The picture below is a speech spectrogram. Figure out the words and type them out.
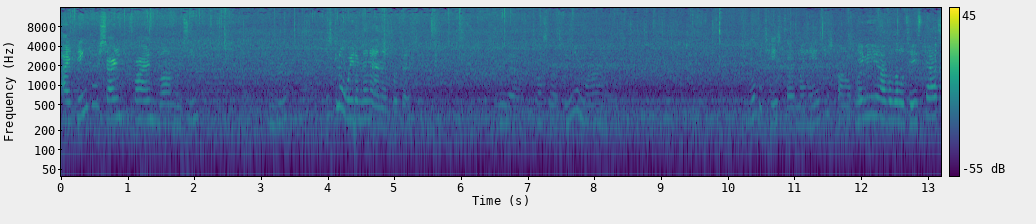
I think they're starting to find in the bottom. See? Mm-hmm. Just gonna wait a minute and then flip it. These are mine. I hope it tastes good. My hands just gone over. Maybe you have a little taste test?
